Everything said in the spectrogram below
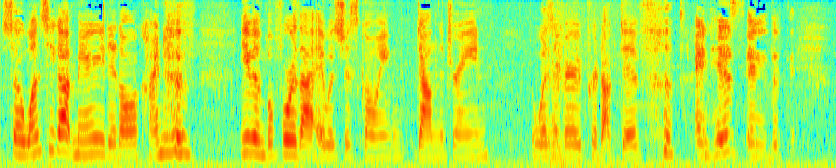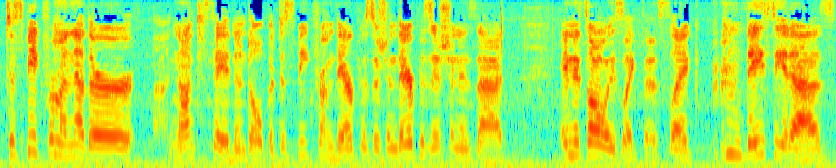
so once he got married, it all kind of, even before that, it was just going down the drain. It wasn't very productive. and his and the to speak from another uh, not to say an adult but to speak from their position their position is that and it's always like this like they see it as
